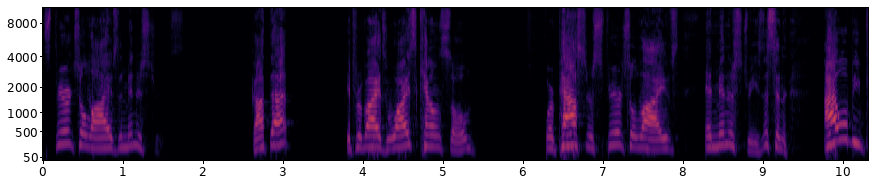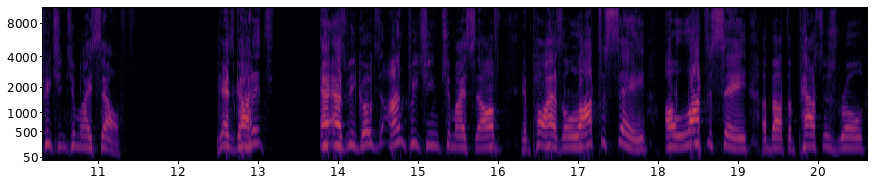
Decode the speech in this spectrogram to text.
spiritual lives and ministries. Got that? It provides wise counsel for pastors' spiritual lives and ministries. Listen, I will be preaching to myself. You guys got it? As we go, I'm preaching to myself, and Paul has a lot to say, a lot to say about the pastor's role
